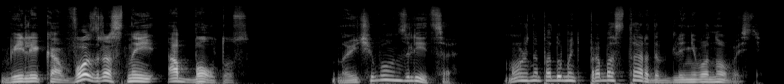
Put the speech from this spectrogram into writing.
Великовозрастный Аболтус. Но и чего он злится? Можно подумать про бастардов для него новость.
